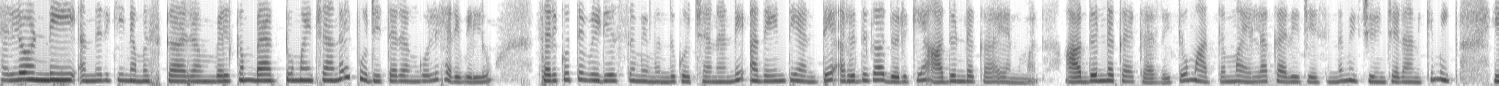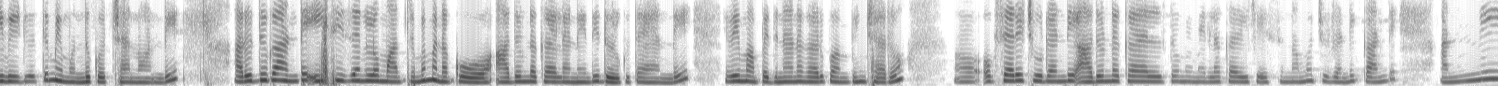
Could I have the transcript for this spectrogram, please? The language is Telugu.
హలో అండి అందరికీ నమస్కారం. Welcome back to my channel Poojitha rangoli Harivillu. సరికొత్త వీడియోస్తో మేము ముందుకు వచ్చానండి. అదేంటి అంటే అరుదుగా దొరికే ఆదుండకాయ అనమాట ఆదుండకాయ కర్రీతో మా అత్తమ్మ ఎలా కర్రీ చేసిందో మీకు చూపించడానికి మీకు ఈ వీడియోతో మేము ముందుకు వచ్చాను అండి. అరుదుగా అంటే ఈ సీజన్లో మాత్రమే మనకు ఆదుండకాయలు అనేది దొరుకుతాయండి. ఇవి మా పెదనాన్నగారు పంపించారు. ఒకసారి చూడండి. ఆదుండకాయలతో మేము ఎలా కర్రీ చేస్తున్నామో చూడండి. అంటే అన్నీ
